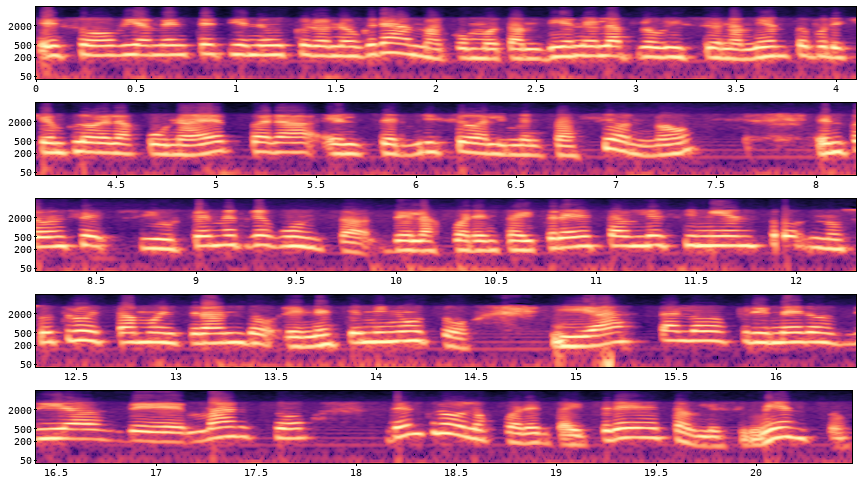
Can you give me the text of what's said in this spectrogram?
eso obviamente tiene un cronograma, como también el aprovisionamiento, por ejemplo, de la FUNAEP para el servicio de alimentación, ¿no? Entonces, si usted me pregunta de las 43 establecimientos, nosotros estamos entrando en este minuto y hasta los primeros días de marzo dentro de los 43 establecimientos.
